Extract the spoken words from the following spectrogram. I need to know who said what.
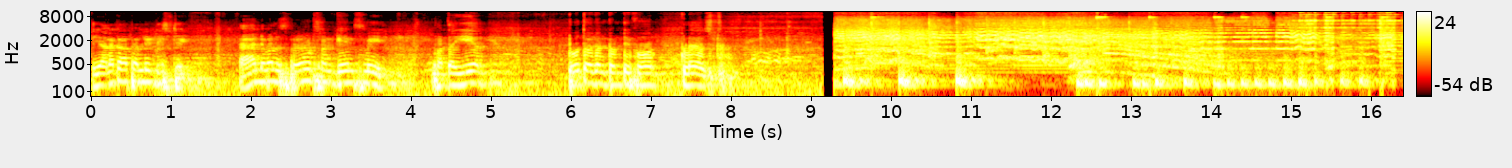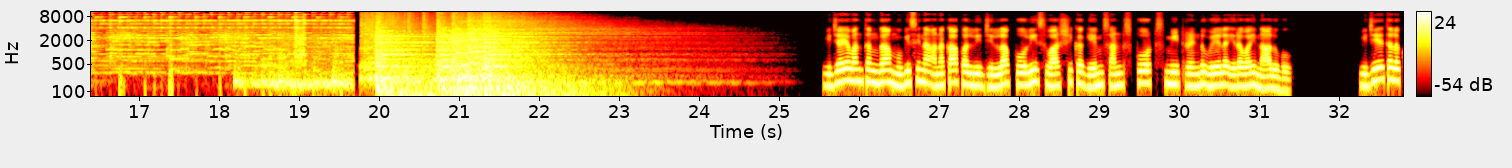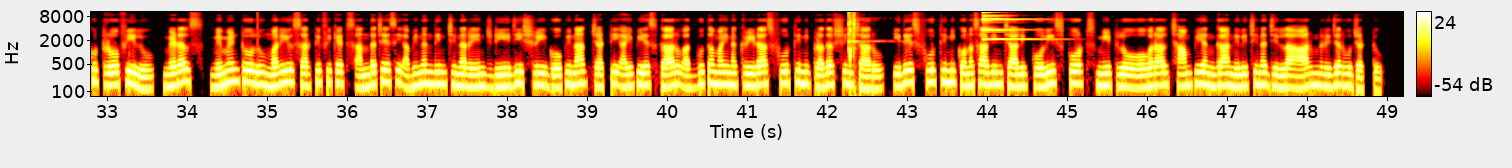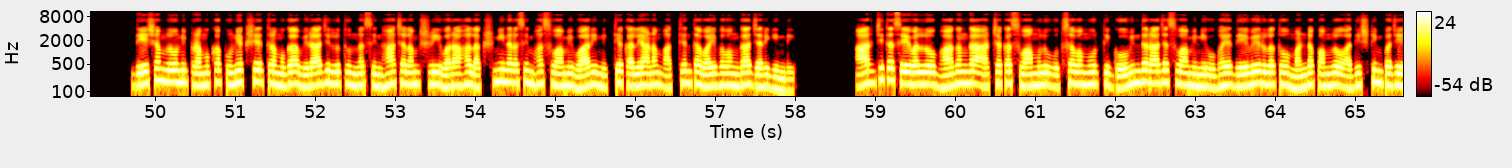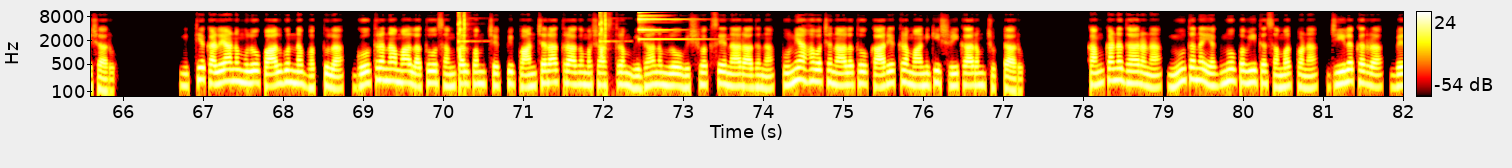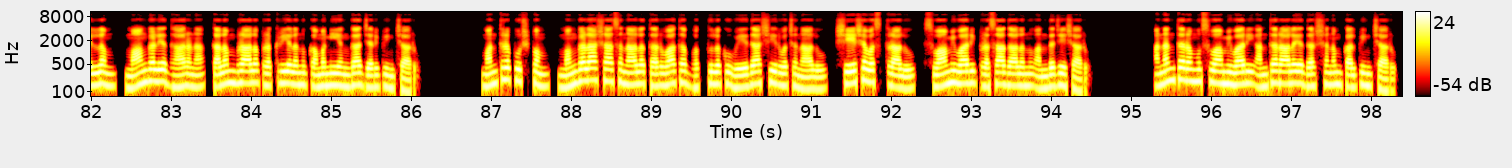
Speaker 1: the Anakapalli District Annual Sports and Games Meet for the year 2024 closed.
Speaker 2: విజయవంతంగా ముగిసిన అనకాపల్లి జిల్లా police వార్షిక games and sports meet రెండు వేల ఇరవై నాలుగు. విజేతలకు ట్రోఫీలు మెడల్స్ మెమెంటోలు మరియు సర్టిఫికెట్స్ అందచేసి అభినందించిన range DG Shri Gopinath Jatti IPS గారు అద్భుతమైన క్రీడా స్ఫూర్తిని ప్రదర్శించారు. ఇదే స్ఫూర్తిని కొనసాగించాలి పోలీస్ స్పోర్ట్స్ మీట్లో ఓవరాల్ ఛాంపియన్గా నిలిచిన జిల్లా ఆర్మ్డ్ రిజర్వ్ జట్టు. దేశంలోని ప్రముఖ పుణ్యక్షేత్రముగా విరాజిల్లుతున్న సింహాచలం శ్రీ వరాహ లక్ష్మీనరసింహస్వామి వారి నిత్య కళ్యాణం అత్యంత వైభవంగా జరిగింది. ఆర్జిత సేవల్లో భాగంగా అర్చక స్వాములు ఉత్సవమూర్తి గోవిందరాజస్వామిని ఉభయ దేవేరులతో మండపంలో అధిష్ఠింపజేశారు. నిత్య కళ్యాణములో పాల్గొన్న భక్తుల గోత్రనామాలతో సంకల్పం చెప్పి పాంచరాత్రాగమశాస్త్రం విధానంలో విశ్వక్సేనారాధన పుణ్యాహవచనాలతో కార్యక్రమానికి శ్రీకారం చుట్టారు. కంకణధారణ నూతన యజ్ఞోపవీత సమర్పణ జీలకర్ర బెల్లం మాంగళ్య ధారణ తలంబ్రాల ప్రక్రియలను కమనీయంగా జరిపించారు. మంత్రపుష్పం మంగళాశాసనాల తర్వాత భక్తులకు వేదాశీర్వచనాలు శేషవస్త్రాలు స్వామివారి ప్రసాదాలను అందజేశారు. అనంతరము స్వామివారి అంతరాలయ దర్శనం కల్పించారు.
